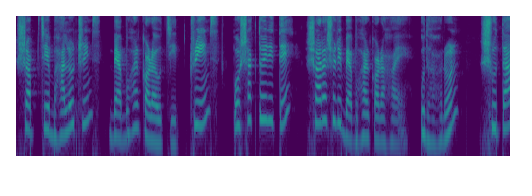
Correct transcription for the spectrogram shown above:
সবচেয়ে ভালো ট্রিমস ব্যবহার করা উচিত। ট্রিমস পোশাক তৈরিতে সরাসরি ব্যবহার করা হয়। উদাহরণ, সুতা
